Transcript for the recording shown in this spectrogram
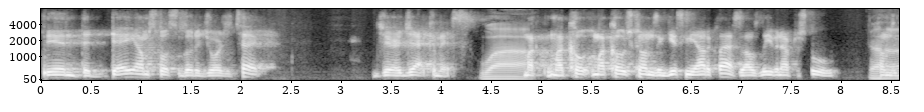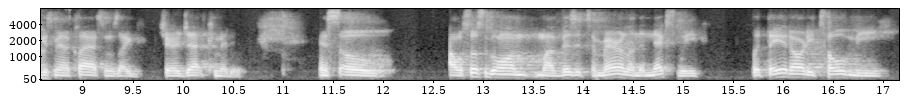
Then the day I'm supposed to go to Georgia Tech, Jarrett Jack commits. Wow. My my coach my coach comes and gets me out of class. I was leaving after school. Uh-huh. Comes and gets me out of class and was like, Jarrett Jack committed. And so I was supposed to go on my visit to Maryland the next week, but they had already told me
